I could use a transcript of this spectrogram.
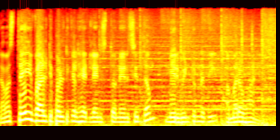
నమస్తే ఇవాల్టి పొలిటికల్ హెడ్లైన్స్తో నేను సిద్ధం. మీరు వింటున్నది అమరవాణి.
